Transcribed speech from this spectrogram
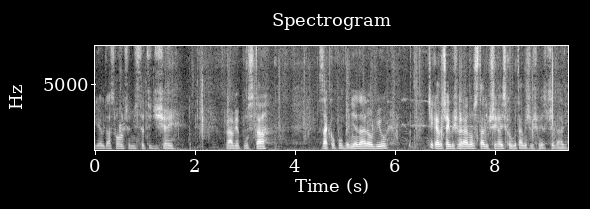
Giełda Słomczy niestety dzisiaj prawie pusta. Zakupu by nie narobił. Ciekawe, czy jakbyśmy rano wstali, przyjechali z kogutami, czy byśmy je sprzedali.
